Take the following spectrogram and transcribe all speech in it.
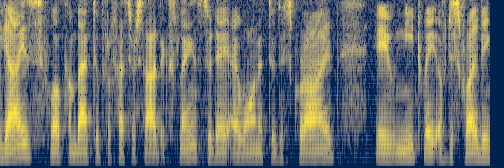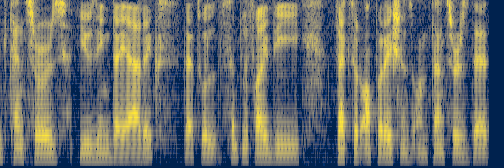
guys, welcome back to Professor Saad Explains. Today I wanted to describe a neat way of describing tensors using dyadics that will simplify the vector operations on tensors that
